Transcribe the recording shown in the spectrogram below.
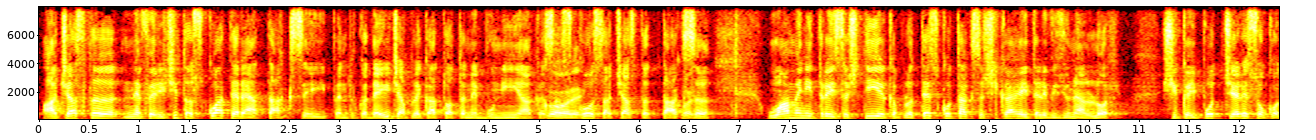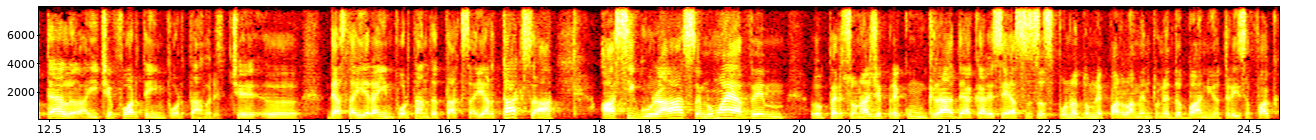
această nefericită scoatere a taxei, pentru că de aici a plecat toată nebunia, că Corect. s-a scos această taxă, Corect. oamenii trebuie să știe că plătesc o taxă și că aia e televiziunea lor și că îi pot cere socoteală, aici e foarte important. Ce, uh, de asta era importantă taxa. Iar taxa asigura să nu mai avem uh, personaje precum Gradea care să iasă să spună, domne, Parlamentul ne dă bani, eu trebuie să fac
